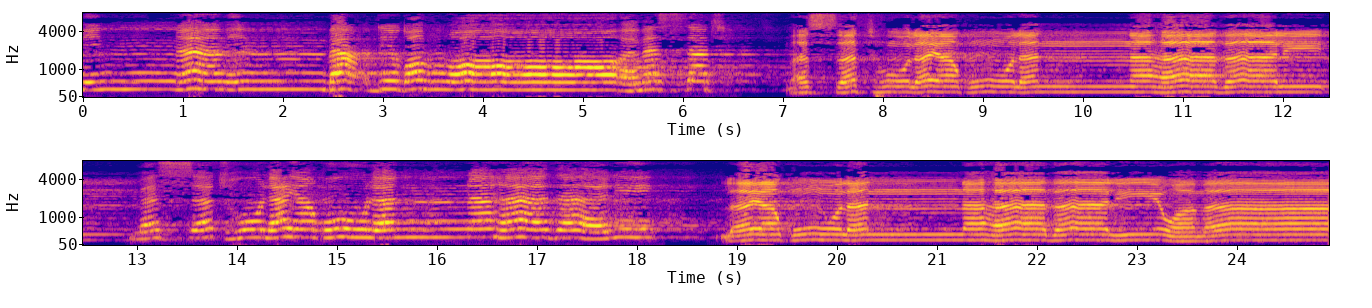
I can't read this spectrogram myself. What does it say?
منا من بعد ضراء مسته مسته ليقولن هذا لي. مسته ليقولن هذا لي. ليقولن هذا لي وما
